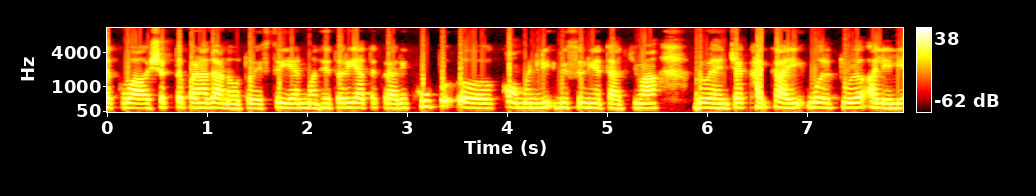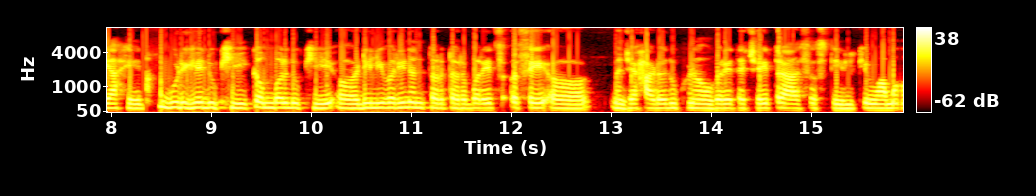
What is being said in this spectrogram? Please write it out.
थकवा अशक्तपणा जाणवतोय. स्त्रियांमध्ये तर या तक्रारी खूप कॉमनली दिसून येतात किंवा डोळ्यांच्या खाली काळी वर्तुळ आलेली आहेत. गुडघेदुखी कंबरदुखी डिलिव्हरी नंतर तर बरेच असे म्हणजे हाडं दुखणं वगैरे त्याचे त्रास असतील किंवा मग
